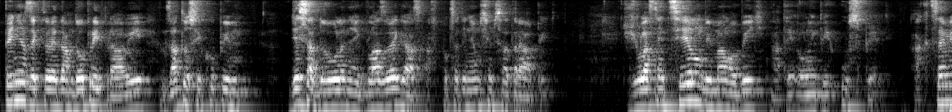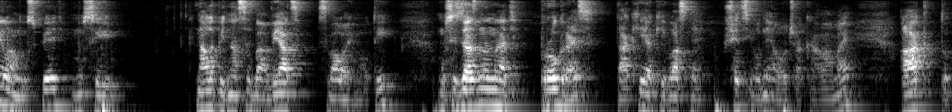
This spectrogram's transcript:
peniaze, ktoré dám do prípravy, za to si kúpim 10 dovoleniek v Las Vegas a v podstate nemusím sa trápiť. Čiže vlastne cieľom by malo byť na tej Olympii uspieť. Ak chce Milan uspieť, musí nalepiť na seba viac svalovej hmoty, musí zaznamenať progres, taký, aký vlastne všetci od neho očakávame ak to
